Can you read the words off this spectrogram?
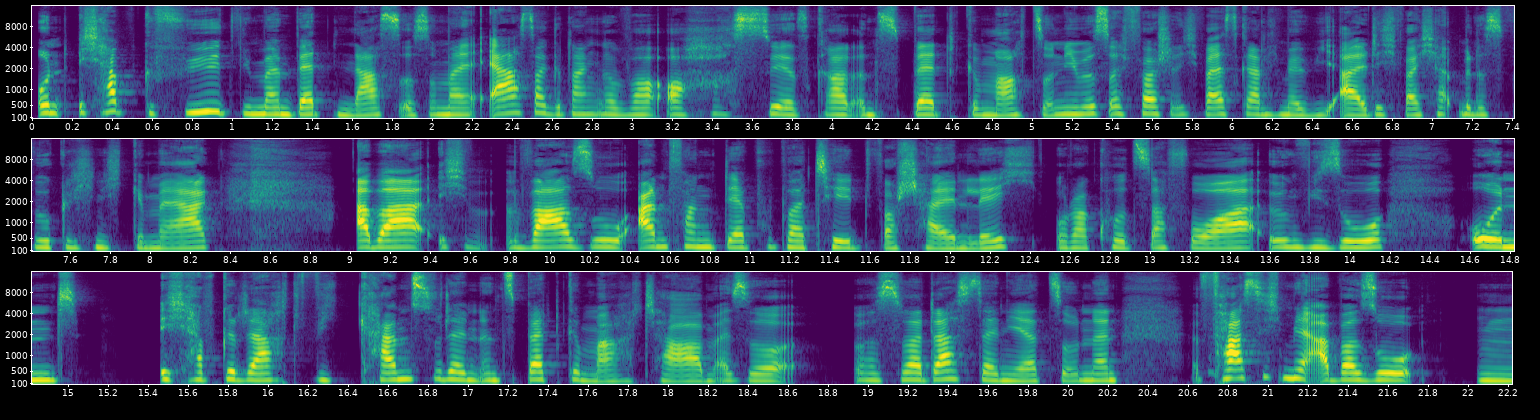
und ich habe gefühlt, wie mein Bett nass ist. Und mein erster Gedanke war, oh, hast du jetzt gerade ins Bett gemacht? und ihr müsst euch vorstellen, ich weiß gar nicht mehr, wie alt ich war. Ich habe mir das wirklich nicht gemerkt. Aber ich war so Anfang der Pubertät wahrscheinlich oder kurz davor, irgendwie so. Und ich habe gedacht, wie kannst du denn ins Bett gemacht haben? Also, was war das denn jetzt? Und dann fasse ich mir aber so hm,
